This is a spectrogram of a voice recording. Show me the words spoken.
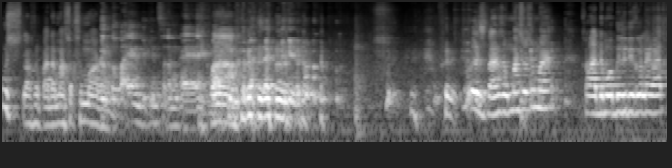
us langsung pada masuk semua orang Itu pak yang bikin serem kayaknya. Nah. Pajak biru. Terus langsung masuk semua kalau ada mobil biru lewat.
